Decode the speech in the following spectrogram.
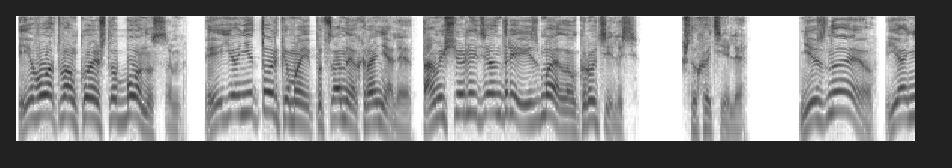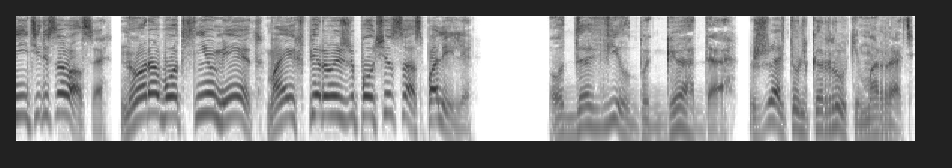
И вот вам кое-что бонусом. Ее не только мои пацаны охраняли, там еще люди Андрея Измайлова крутились. Что хотели? Не знаю, я не интересовался, но работать не умеют, моих в первые же полчаса спалили. Удавил бы гада, жаль только руки марать.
